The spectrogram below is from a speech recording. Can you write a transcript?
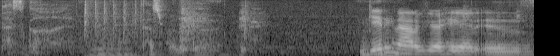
That's good. Mm. That's really good. Getting Mhm. out of your head is,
